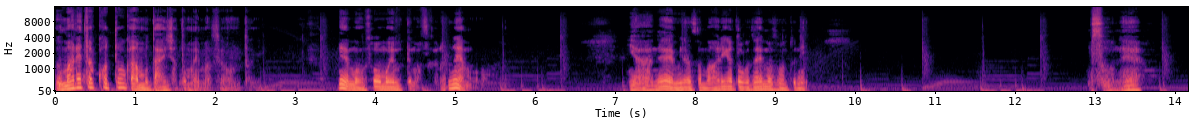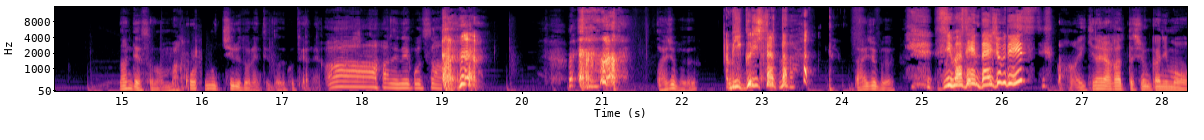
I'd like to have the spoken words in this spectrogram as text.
生まれたことがもう大事だと思いますよ、本当に。ね、もうそう思ってますからね、もう。いやーね、皆様ありがとうございます、本当に。そうね。なんでその、マコルーチルドレンってどういうことやね。あー、羽根猫さん。大丈夫？びっくりしちゃった。大丈夫？すいません、大丈夫です。あいきなり上がった瞬間にもう、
